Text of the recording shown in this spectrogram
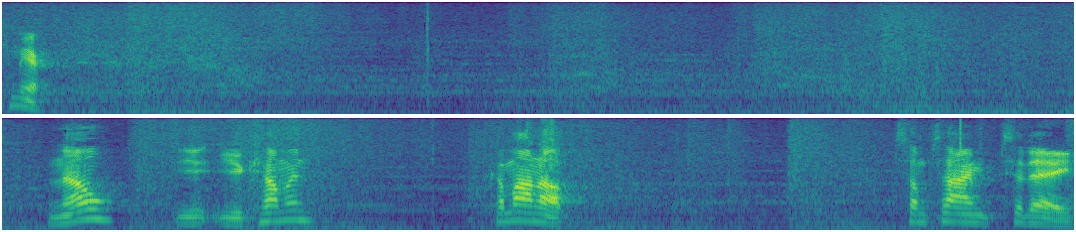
Come here. No? You, you coming? Come on up. Sometime today.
